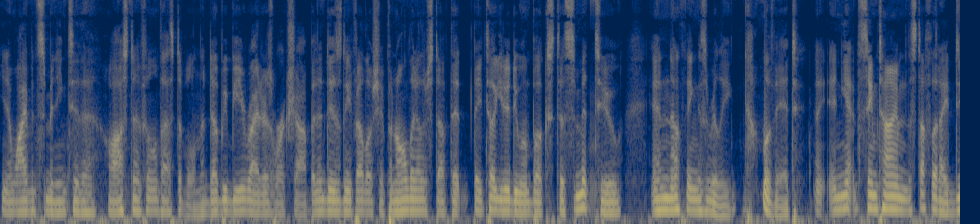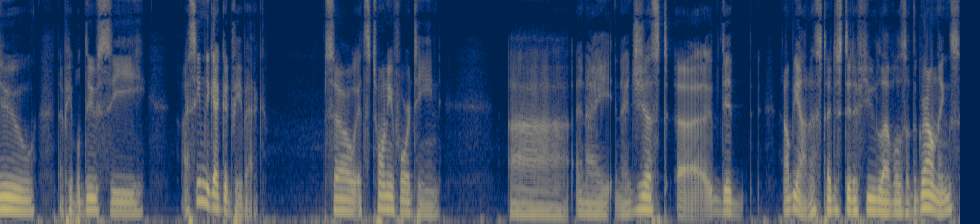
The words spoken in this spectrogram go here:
you know why I've been submitting to the Austin Film Festival and the WB Writers Workshop and the Disney Fellowship and all the other stuff that they tell you to do in books to submit to and nothing's really come of it. And yet at the same time the stuff that I do that people do see I seem to get good feedback. So it's 2014 uh, and I and I just uh, did I'll be honest I just did a few levels of the groundlings.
